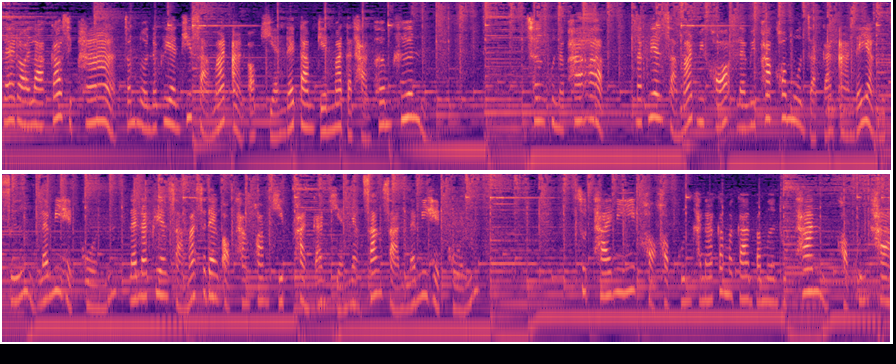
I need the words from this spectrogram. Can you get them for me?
และร้อยละ 95 จำนวนนักเรียนที่สามารถอ่านออกเขียนได้ตามเกณฑ์มาตรฐานเพิ่มขึ้น เชิงคุณภาพ นักเรียนสามารถวิเคราะห์และวิพากษ์ข้อมูลจากการอ่านได้อย่างลึกซึ้ง และมีเหตุผล และนักเรียนสามารถแสดงออกทางความคิดผ่านการเขียนอย่างสร้างสรรค์และมีเหตุผล สุดท้ายนี้ขอขอบคุณคณะกรรมการประเมินทุกท่าน ขอบคุณค่ะ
